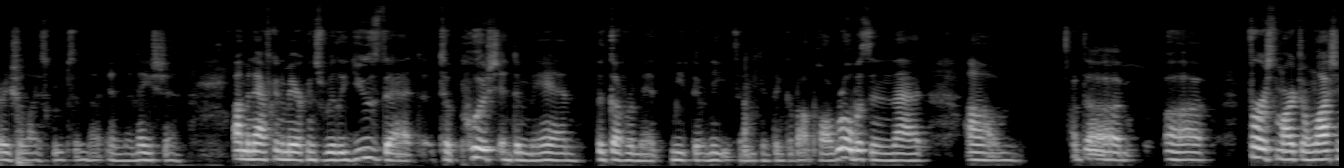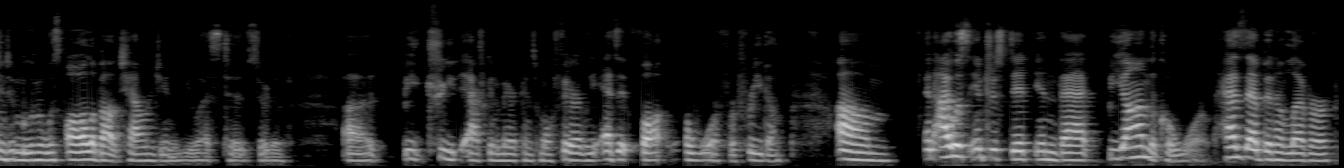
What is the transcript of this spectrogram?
racialized groups in the in the nation. Um, and African Americans really use that to push and demand the government meet their needs. And we can think about Paul Robeson and that. Um, the uh, first March on Washington movement was all about challenging the U.S. to sort of uh, be, treat African Americans more fairly as it fought a war for freedom. Um, and I was interested in that beyond the Cold War. Has that been a lever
